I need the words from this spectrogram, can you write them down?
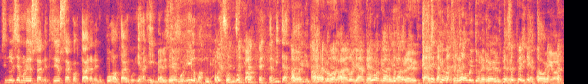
siinä oli semmoinen jossain, että se jossain kohtaa aina niin kuin puhaltaa jonkun ihan ihmeellisen jonkun ilmahuplan suustaan. Että mitä toikin Aina, aina ruokailun jälkeen ruokailun jälkeen. röyhtäistä. Joo, semmoinen omituinen röyhtäys, että mikä toi on.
